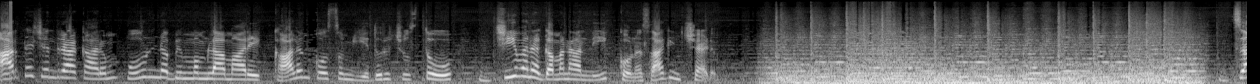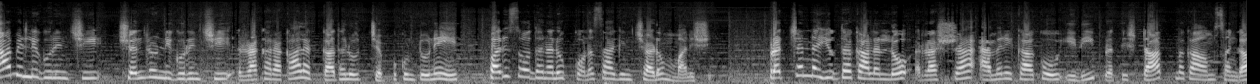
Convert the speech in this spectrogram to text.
అర్ధచంద్రాకారం పూర్ణబింబంలా మారే కాలం కోసం ఎదురు చూస్తూ జీవన గమనాన్ని కొనసాగించాడు. జాబిల్లి గురించి చంద్రుణ్ణి గురించి రకరకాల కథలు చెప్పుకుంటూనే పరిశోధనలు కొనసాగించాడు మనిషి. ప్రచ్ఛన్న యుద్ధ కాలంలో రష్యా అమెరికాకు ఇది ప్రతిష్టాత్మక అంశంగా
